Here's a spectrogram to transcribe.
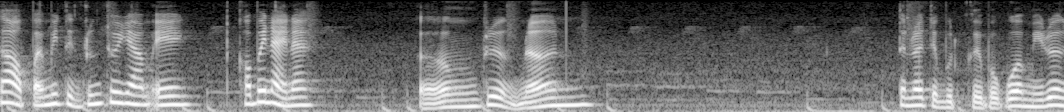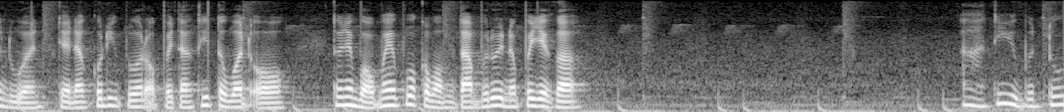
ก้าวออกไปไม่ถึงครึ่งชั่วยามเอง เขาไปไหนนะ เอิมเรื่องนั้นท่านราชบุตรเคยบอกว่ามีเรื่องด่วนจากนั้นก็รีบรถออกไปทางทิศตะวันออกท่านยังบอกไม่ให้พวกกระหม่อมตามไปด้วยนะไปยังกะอาหารที่อยู่บนโต๊ะ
